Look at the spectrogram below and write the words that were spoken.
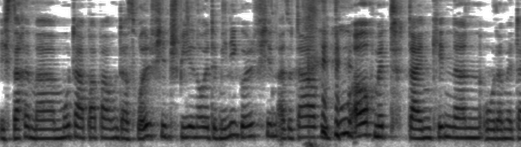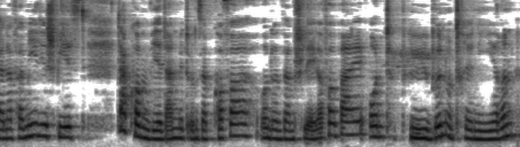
ich sage immer, Mutter, Papa und das Rolfchen spielen heute Minigolfchen. Also da, wo du auch mit deinen Kindern oder mit deiner Familie spielst, Da kommen wir dann mit unserem Koffer und unserem Schläger vorbei und üben und trainieren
